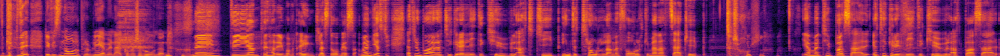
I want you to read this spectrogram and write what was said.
Gud, det, det finns noll problem i den här konversationen. Nej, det egentligen hade ju bara varit enklast då om jag sa. Men jag, jag tror bara jag tycker det är lite kul att typ, inte trolla med folk, men att så här typ, Trolla. ja men typ bara så här, jag tycker det är lite kul att bara så här,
